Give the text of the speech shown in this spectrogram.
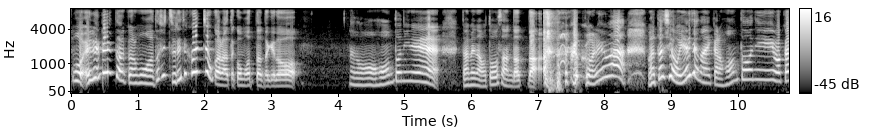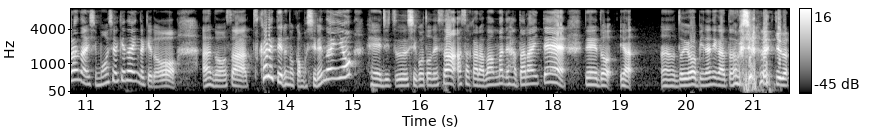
もうエレベーターからもう私連れて帰っちゃおうかなとか思ったんだけど、あの本当にね、ダメなお父さんだった。これは、私は親じゃないから本当にわからないし申し訳ないんだけど、あのさ、疲れてるのかもしれないよ。平日仕事でさ、朝から晩まで働いて、で、ど、いや、あの土曜日何があったのか知らないけど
